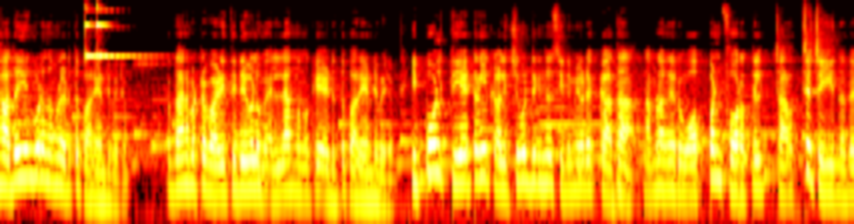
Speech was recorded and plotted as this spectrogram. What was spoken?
കഥയും കൂടെ നമ്മൾ എടുത്തു പറയേണ്ടി വരും. പ്രധാനപ്പെട്ട വഴിത്തിരിവുകളും എല്ലാം നമുക്ക് എടുത്തു പറയേണ്ടി വരും. ഇപ്പോൾ തിയേറ്ററിൽ കളിച്ചുകൊണ്ടിരിക്കുന്ന സിനിമയുടെ കഥ നമ്മൾ അങ്ങനെ ഒരു ഓപ്പൺ ഫോറത്തിൽ ചർച്ച ചെയ്യുന്നത്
